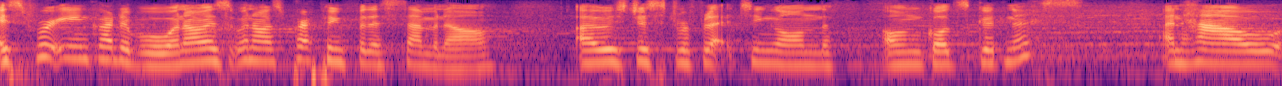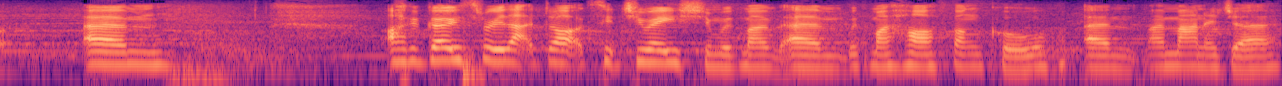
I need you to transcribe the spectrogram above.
it's pretty incredible. When I was, when I was prepping for this seminar, I was just reflecting on, the, on God's goodness and how um, I could go through that dark situation with my, um, with my half uncle, um, my manager,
